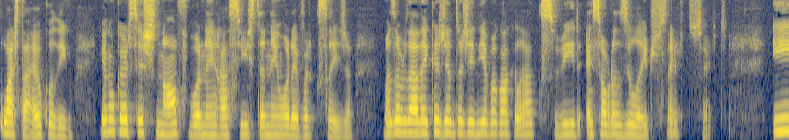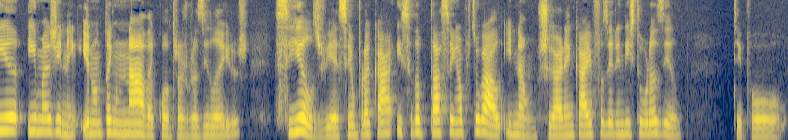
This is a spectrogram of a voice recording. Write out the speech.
lá está, é o que eu digo, eu não quero ser xenófoba, nem racista, nem whatever que seja, mas a verdade é que a gente hoje em dia para qualquer lado que se vir é só brasileiros, certo? Certo. E imaginem, eu não tenho nada contra os brasileiros se eles viessem para cá e se adaptassem a Portugal e não chegarem cá e fazerem disto o Brasil. Tipo,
